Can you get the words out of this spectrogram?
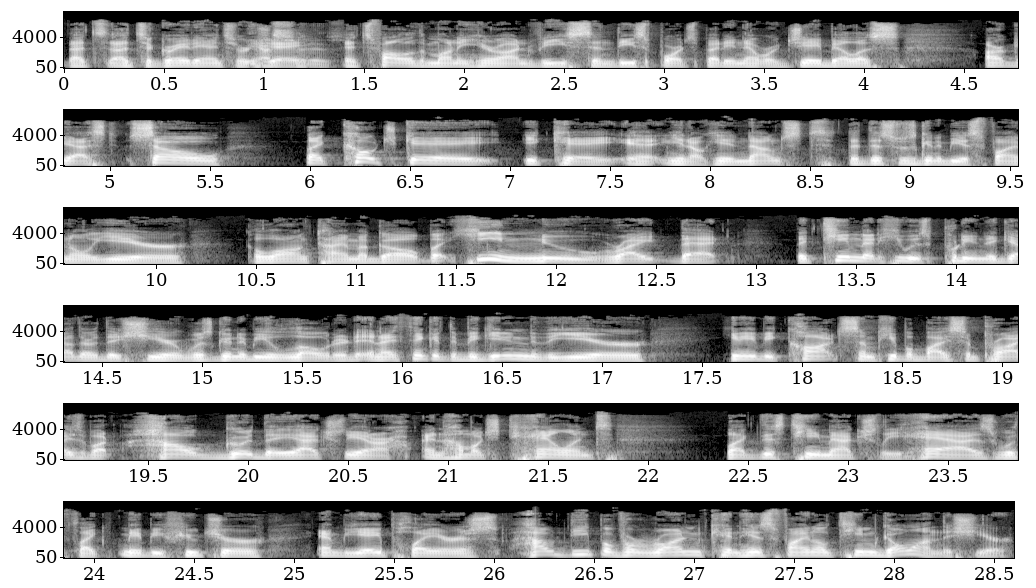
that's that's a great answer, Yes, Jay. it is. It's follow the money here on VSIN, the Sports Betting Network. Jay Bilas, our guest. So, like Coach K, Ike, eh, you know, he announced that this was going to be his final year a long time ago, but he knew right that the team that he was putting together this year was going to be loaded. And I think at the beginning of the year, he maybe caught some people by surprise about how good they actually are and how much talent like this team actually has with like maybe future NBA players. How deep of a run can his final team go on this year?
